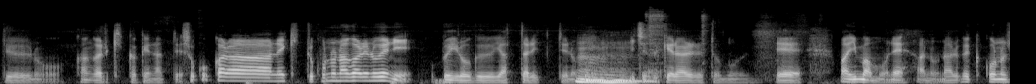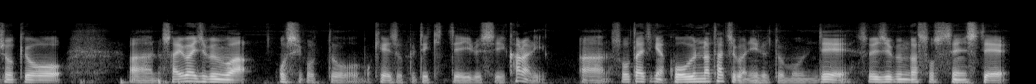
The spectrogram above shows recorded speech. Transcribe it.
ていうのを考えるきっかけになって、そこからね、きっとこの流れの上に Vlog やったりっていうのも位置づけられると思うんで、まあ今もね、あの、なるべくこの状況を、あの、幸い自分はお仕事も継続できているし、かなりあ相対的な幸運な立場にいると思うんで、そういう自分が率先して、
